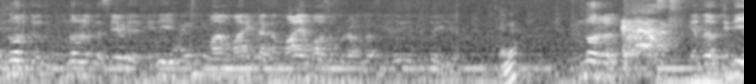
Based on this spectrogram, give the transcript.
இன்னொருத்தருக்கு இன்னொருவருக்கு செய்ய வேண்டிய திதி மா- மாறிட்டாங்க. மாலை அமாவாசை போடுறாங்க இது எப்படி வைக்கிறது? ஏங்க இன்னொருவர் எந்த திதி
